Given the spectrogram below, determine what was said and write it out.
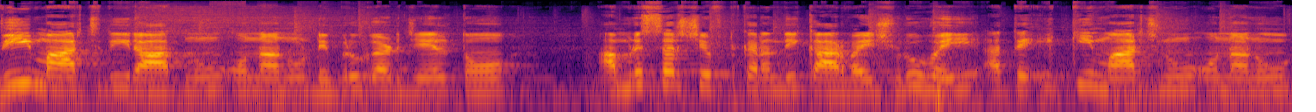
20 ਮਾਰਚ ਦੀ ਰਾਤ ਨੂੰ ਉਹਨਾਂ ਨੂੰ ਡਿਬਰੂਗੜ੍ਹ ਜੇਲ੍ਹ ਤੋਂ ਅੰਮ੍ਰਿਤਸਰ ਸ਼ਿਫਟ ਕਰਨ ਦੀ ਕਾਰਵਾਈ ਸ਼ੁਰੂ ਹੋਈ ਅਤੇ 21 ਮਾਰਚ ਨੂੰ ਉਹਨਾਂ ਨੂੰ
